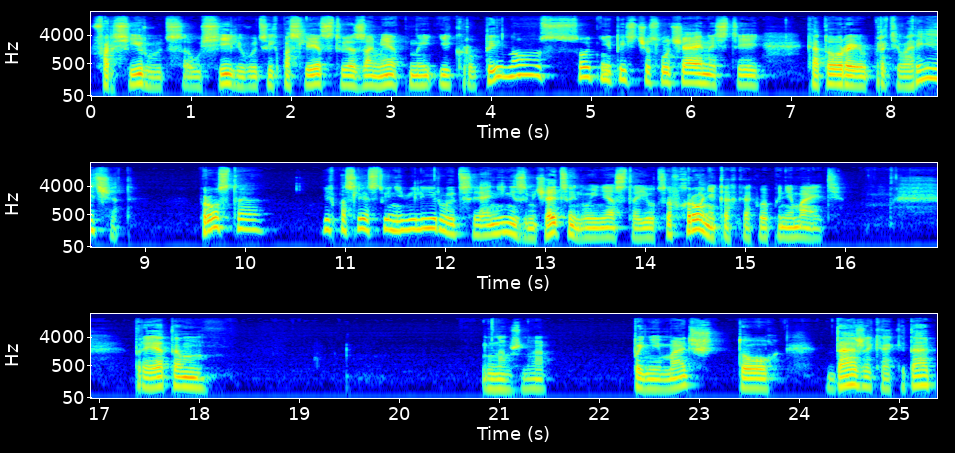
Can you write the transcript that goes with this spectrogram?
форсируются, усиливаются, их последствия заметны и круты, но сотни и тысячи случайностей – которые противоречат, просто их последствия нивелируются, и они не замечаются, ну и не остаются в хрониках, как вы понимаете. При этом нужно понимать, что даже когда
